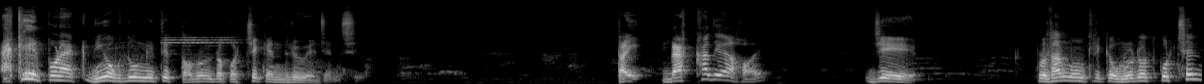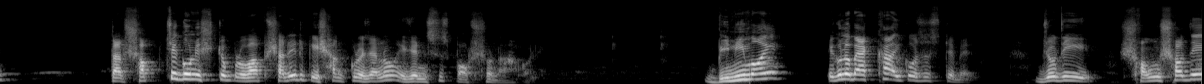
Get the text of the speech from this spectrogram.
একের পর এক নিয়োগ দুর্নীতির তদন্ত করছে কেন্দ্রীয় এজেন্সি। তাই ব্যাখ্যা দেয়া হয় যে প্রধানমন্ত্রীকে অনুরোধ করছেন, তার সবচেয়ে ঘনিষ্ঠ প্রভাবশালীর কেশাগ্র যেন এজেন্সি স্পর্শ না করে। বিনিময়ে এগুলো ব্যাখ্যা ইকোসিস্টেমের। যদি সংসদে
